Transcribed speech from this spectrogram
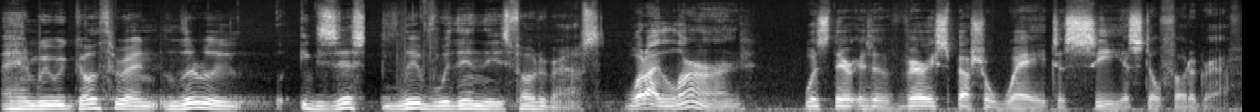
And we would go through and literally exist, live within these photographs. What I learned was there is a very special way to see a still photograph.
